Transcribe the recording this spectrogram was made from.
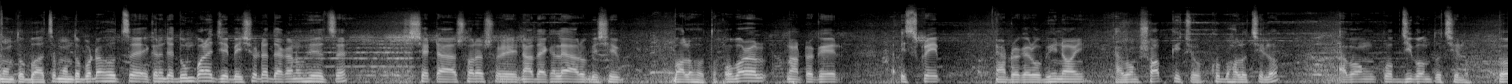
মন্তব্য আছে। মন্তব্যটা হচ্ছে এখানে যে ধূমপানের যে বিষয়টা দেখানো হয়েছে সেটা সরাসরি না দেখালে আরও বেশি ভালো হতো। ওভারঅল নাটকের স্ক্রিপ্ট নাটকের অভিনয় এবং সব কিছু খুব ভালো ছিল এবং খুব জীবন্ত ছিল। তো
